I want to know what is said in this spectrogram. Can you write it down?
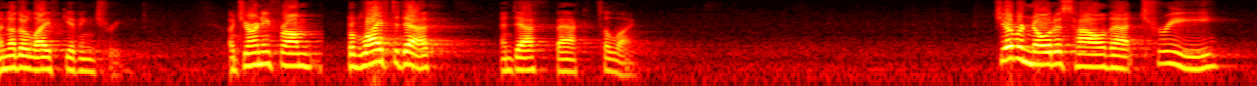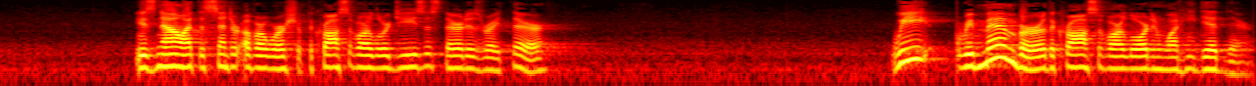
another life giving tree. A journey from, from life to death and death back to life. Do you ever notice how that tree is now at the center of our worship? The cross of our Lord Jesus, there it is right there. We remember the cross of our Lord and what he did there.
